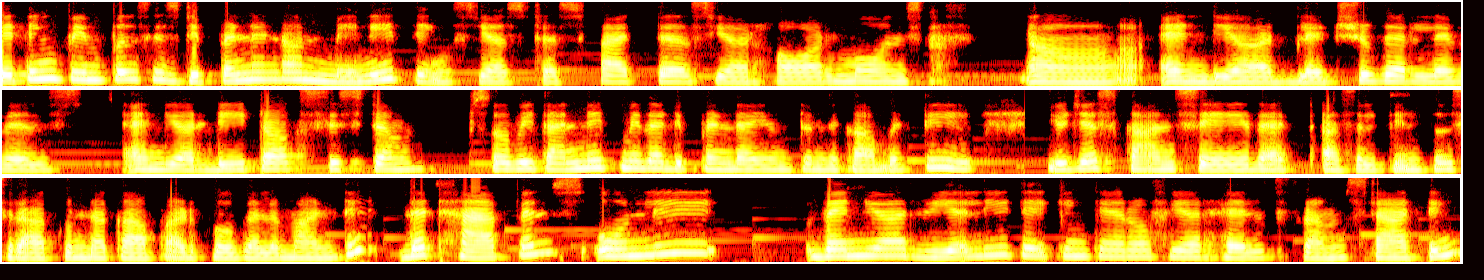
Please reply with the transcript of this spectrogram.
getting pimples is dependent on many things your stress factors your hormones and your blood sugar levels and your detox system so వీటన్నిటి మీద డిపెండ్ అయి ఉంటుంది కాబట్టి you just can't say that అసలు పింపుల్స్ రాకుండా కాపాడుకోగలమా అంటే that happens only when you are really taking care of your health from starting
